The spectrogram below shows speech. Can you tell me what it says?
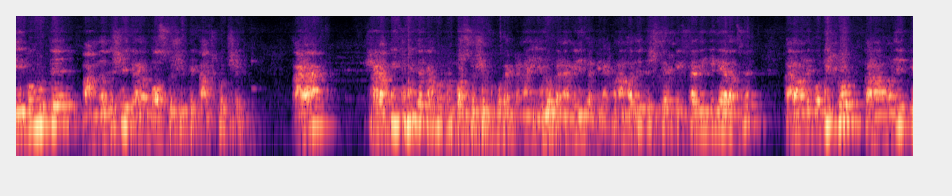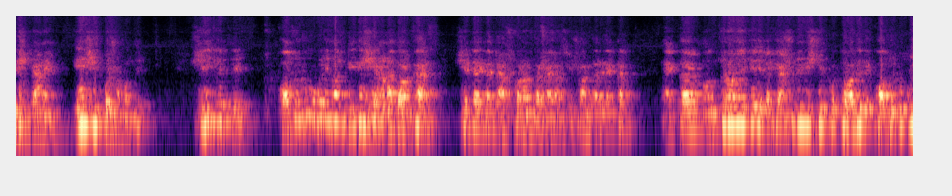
এই মুহূর্তে বাংলাদেশে যারা বস্ত্রশিল্পে কাজ করছে, তারা সারা পৃথিবীতে এখন এখন বস্ত্রশিল্প খুব একটা নাই, ইউরোপ আর আমেরিকাতে এখন আমাদের দেশে যারা টেক্সটাইল ইঞ্জিনিয়ার আছে, তারা অনেক অভিজ্ঞ, তারা অনেক বেশি জানেন এই শিল্প সম্বন্ধে। সেই ক্ষেত্রে কতটুকু পরিমাণ বিদেশি আনা দরকার, সেটা একটা চাষ করার দরকার আছে। সরকারের একটা একটা মন্ত্রণালয়কে এটাকে আসলে নিশ্চিত করতে হবে যে কতটুকু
